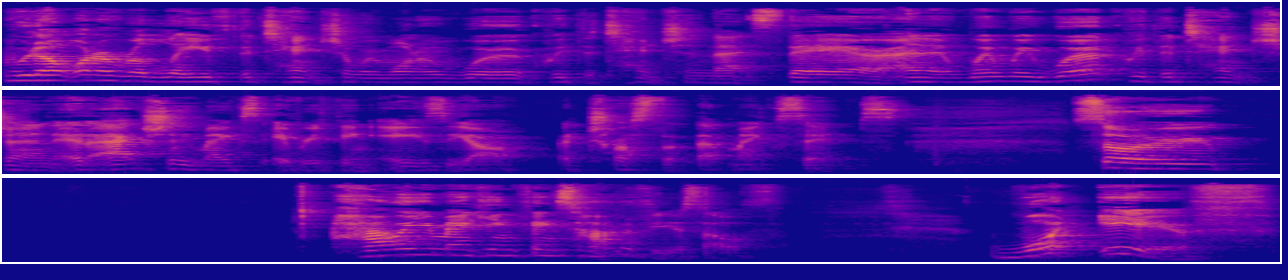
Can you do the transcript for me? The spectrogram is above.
we don't want to relieve the tension. We want to work with the tension that's there. And then when we work with the tension, it actually makes everything easier. I trust that that makes sense. So, how are you making things harder for yourself? What if,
